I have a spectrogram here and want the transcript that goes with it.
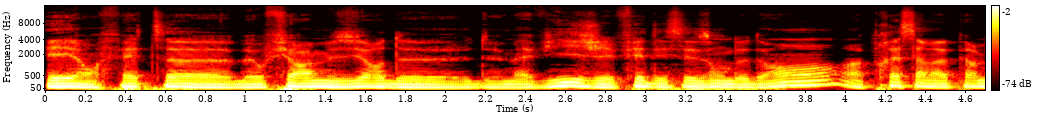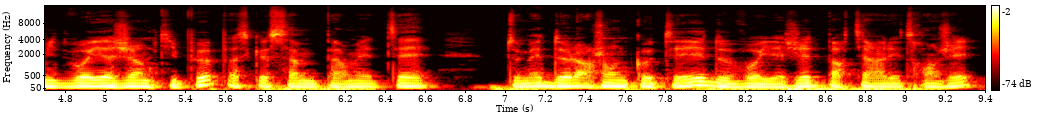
Et en fait, euh, bah, au fur et à mesure de, de ma vie, j'ai fait des saisons dedans. Après, ça m'a permis de voyager un petit peu parce que ça me permettait de mettre de l'argent de côté, de voyager, de partir à l'étranger.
